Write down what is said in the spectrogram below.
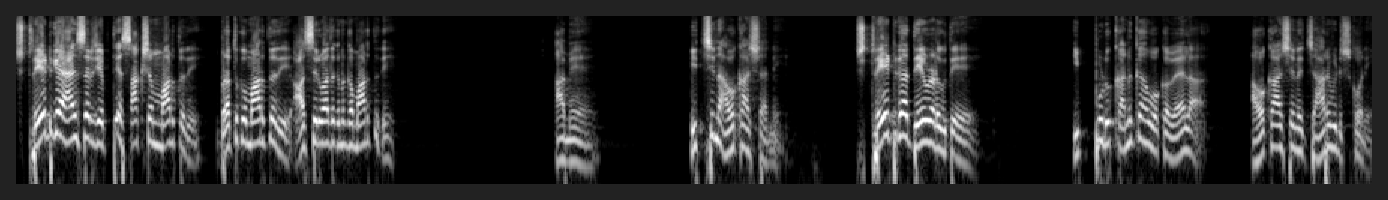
స్ట్రేట్గా ఆన్సర్ చెప్తే సాక్ష్యం మారుతుంది బ్రతుకు మారుతుంది ఆశీర్వాదకరంగా మారుతుంది. ఆమె ఇచ్చిన అవకాశాన్ని స్ట్రేట్గా దేవుడు అడిగితే ఇప్పుడు కనుక ఒకవేళ అవకాశాన్ని జారవిడుచుకొని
